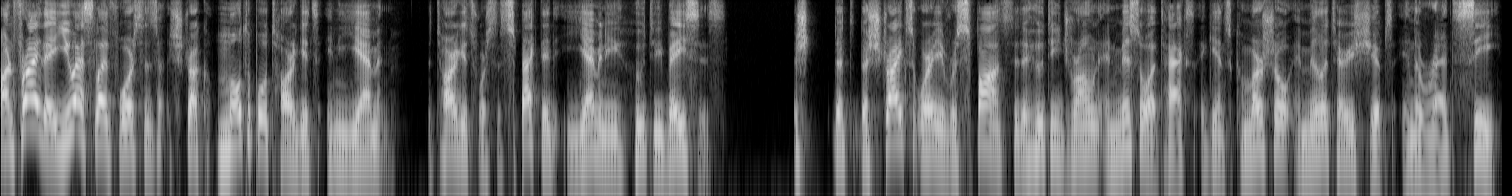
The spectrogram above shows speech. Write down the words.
On Friday, U.S. led forces struck multiple targets in Yemen. The targets were suspected Yemeni Houthi bases. The, the strikes were a response to the Houthi drone and missile attacks against commercial and military ships in the Red Sea.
